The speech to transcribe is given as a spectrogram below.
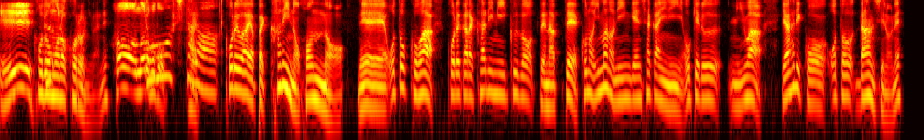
ええ。子供の頃にはね。はあなるほど。どう。したら、これはやっぱり狩りの本能、えー男はこれから狩りに行くぞってなってこの今の人間社会におけるにはやはりこう男男子のね、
